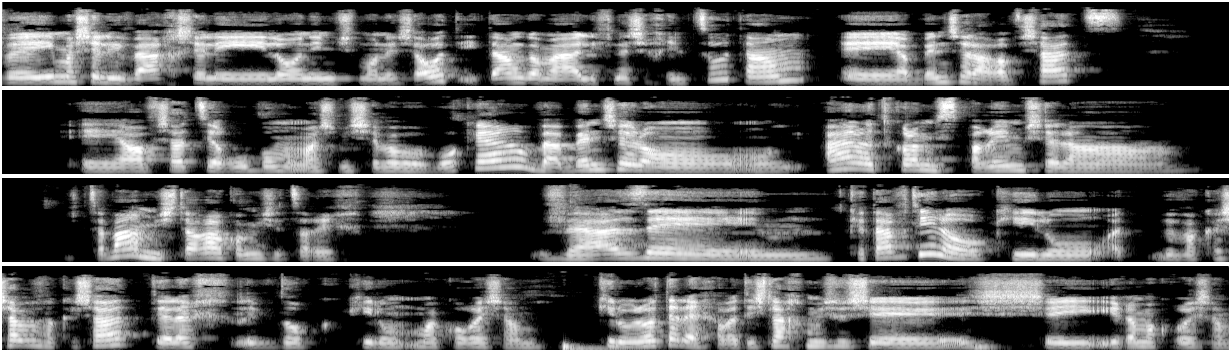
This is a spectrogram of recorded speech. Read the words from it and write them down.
ואימא שלי ואח שלי לא עונים שמונה שעות, איתם גם היה לפני שחילצו אותם, אה, הבן של הרבש"ץ אה, הרב שץ ירו בו ממש בשבע בבוקר והבן שלו היה לו את כל המספרים של הצבא המשטרה כל מי שצריך ואז אה, כתבתי לו כאילו בבקשה בבקשה תלך לבדוק כאילו מה קורה שם כאילו לא תלך אבל תשלח מישהו ש... שיראה מה קורה שם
